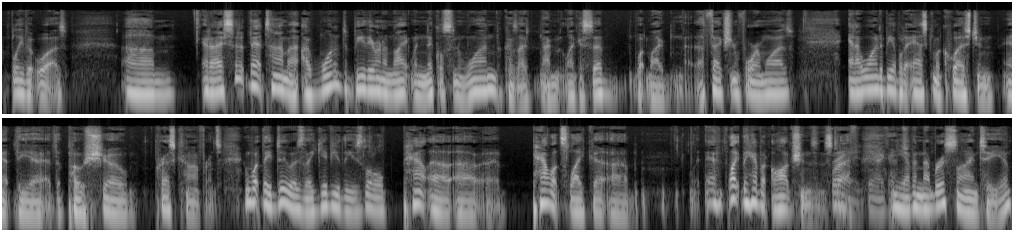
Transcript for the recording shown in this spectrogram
I believe it was. Um, and I said at that time I, I wanted to be there on a night when Nicholson won because I, I'm like I said, what my affection for him was, and I wanted to be able to ask him a question at the uh, at the post show press conference. And what they do is they give you these little pal- uh, uh, pallets like. Uh, uh, like they have at auctions and stuff, Right, yeah, and you have a number assigned to you.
